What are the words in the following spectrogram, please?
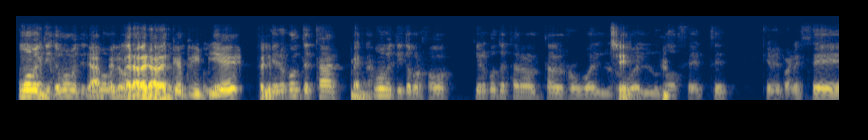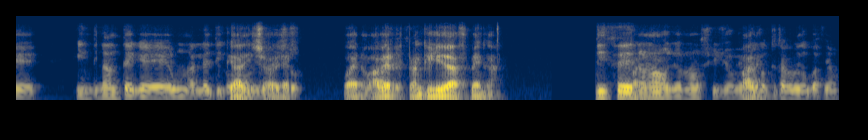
un momentito, un momentito. Ya, un pero A ver, a ver, a ver. que Tripié. Felipe, Quiero contestar. venga. Un momentito, por favor. Quiero contestar al tal Rubén, Sí. Rubén Lu12 este, que me parece indignante que un atlético ¿Qué ha dicho? A ver. eso. Bueno, a ver, tranquilidad, venga. Dice, Vale. no, no, yo no, si yo voy a Vale. contestar con educación.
